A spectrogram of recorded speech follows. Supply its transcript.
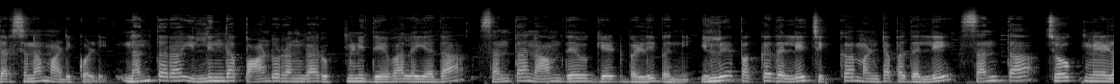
ದರ್ಶನ ಮಾಡಿಕೊಳ್ಳಿ. ನಂತರ ಇಲ್ಲಿಂದ ಪಾಂಡುರಂಗ ರುಕ್ಮಿಣಿ ದೇವಾಲಯದ ಸಂತ ನಾಮದೇವ್ ಗೇಟ್ ಬಳಿ ಬನ್ನಿ. ಇಲ್ಲೇ ಪಕ್ಕದಲ್ಲಿ ಚಿಕ್ಕ ಮಂಟಪದಲ್ಲಿ ಸಂತ ಚೋಕ್ ಮೇಳ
